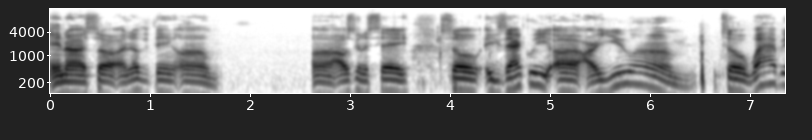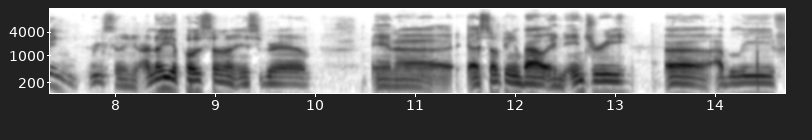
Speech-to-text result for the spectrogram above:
And uh so another thing um uh I was going to say so exactly uh are you um so what happened recently? I know you posted something on Instagram and uh, uh something about an injury uh I believe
